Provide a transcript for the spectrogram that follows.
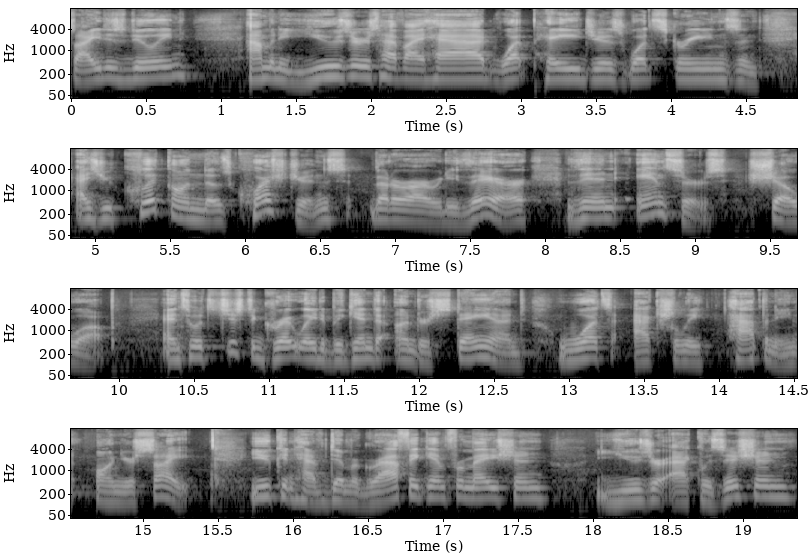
site is doing, how many users have I had, what pages, what screens. And as you click on those questions that are already there, then answers show up. And so it's just a great way to begin to understand what's actually happening on your site. You can have demographic information, user acquisition,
